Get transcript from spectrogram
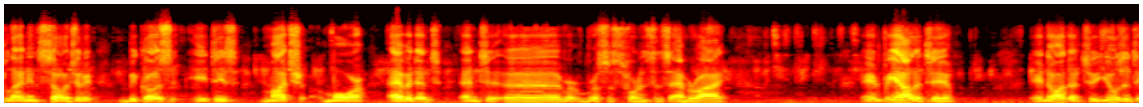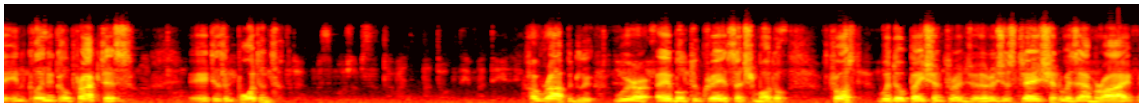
planning surgery because it is much more evident and uh, versus, for instance, MRI. In reality, in order to use it in clinical practice, it is important how rapidly we are able to create such model. First, we do patient reg registration with MRI.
